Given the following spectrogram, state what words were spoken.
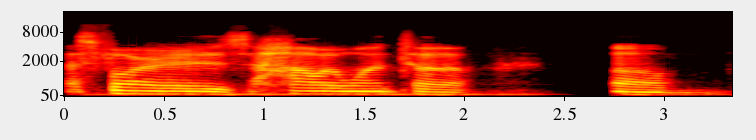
as far as how I want to um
